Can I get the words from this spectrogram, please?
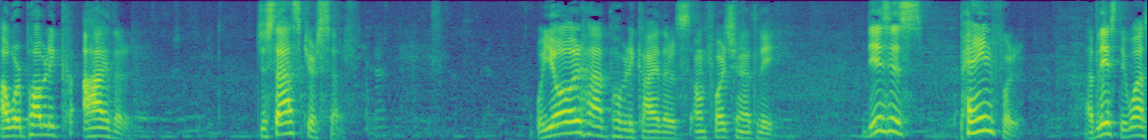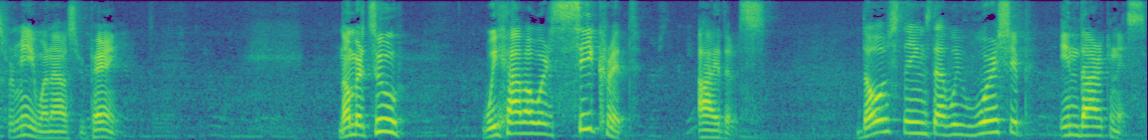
our public idol? Just ask yourself. We all have public idols, unfortunately. This is painful. At least it was for me when I was preparing. Number two, we have our secret idols. Those things that we worship in darkness.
